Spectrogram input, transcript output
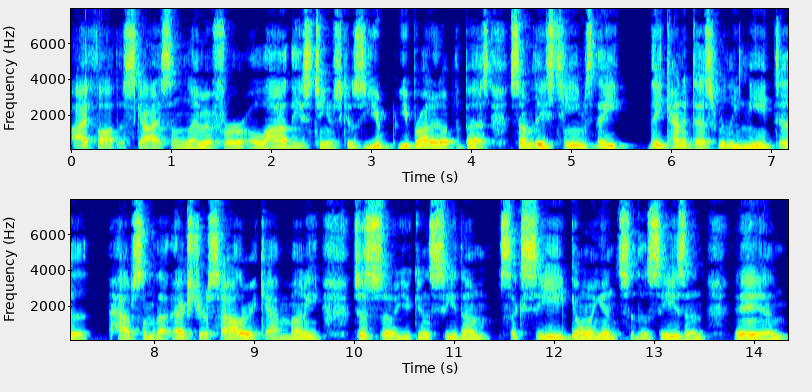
I thought the sky's the limit for a lot of these teams because you you brought it up the best. Some of these teams they they kind of desperately need to have some of that extra salary cap money just so you can see them succeed going into the season. And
